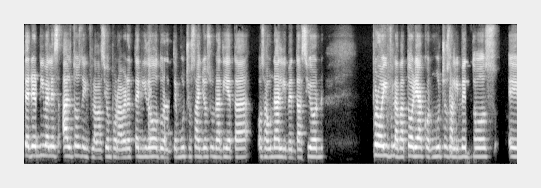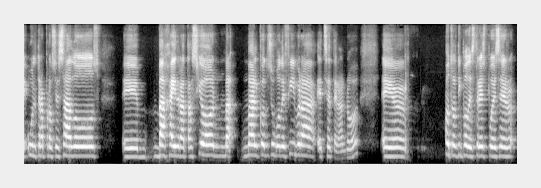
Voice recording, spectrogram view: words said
tener niveles altos de inflamación por haber tenido durante muchos años una dieta, o sea, una alimentación proinflamatoria con muchos alimentos eh, ultraprocesados, eh, baja hidratación, mal consumo de fibra, etcétera, ¿no? Eh, otro tipo de estrés puede ser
